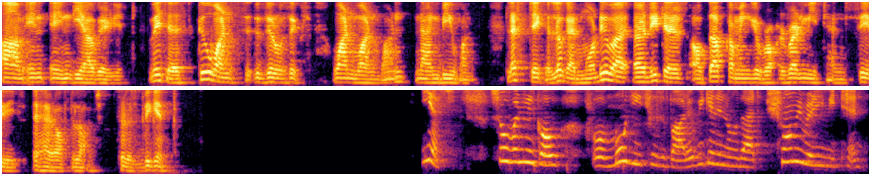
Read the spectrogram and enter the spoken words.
um, in India variant, which is 210611199B1. Let's take a look at more uh, details of the upcoming Redmi 10 series ahead of the launch. So let's begin. Yes, so when we go for more details about it, we get to know that Xiaomi Redmi 10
